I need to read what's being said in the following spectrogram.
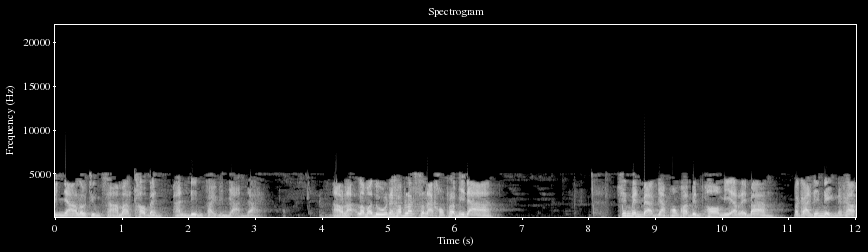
วิญญาณเราจึงสามารถเข้าแผ่นดินไฟวิญญาณได้ เอาละเรามาดูนะครับ ลักษณะของพระบิดา ซึ่งเป็นแบบอย่างของความเป็นพ่อมีอะไรบ้าง ประการที่หนึ่งนะครับ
